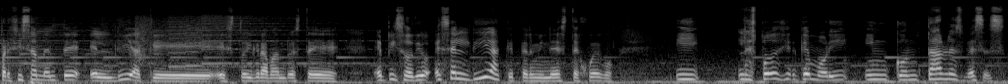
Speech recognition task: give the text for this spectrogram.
precisamente el día que estoy grabando este episodio es el día que terminé este juego. Y les puedo decir que morí incontables veces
